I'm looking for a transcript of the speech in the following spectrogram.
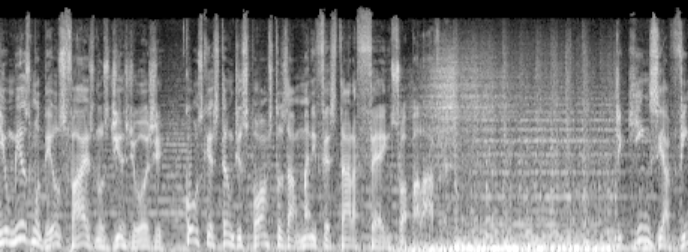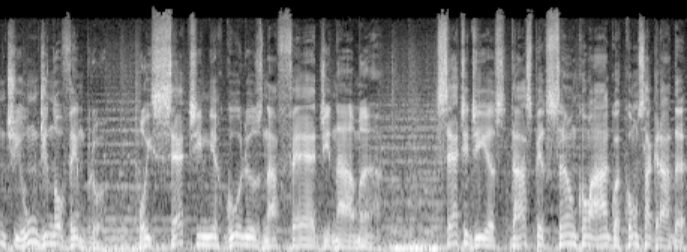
E o mesmo Deus faz nos dias de hoje com os que estão dispostos a manifestar a fé em Sua palavra de 15 a 21 de novembro. Os sete mergulhos na fé de Naamã. Sete dias da aspersão com a água consagrada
